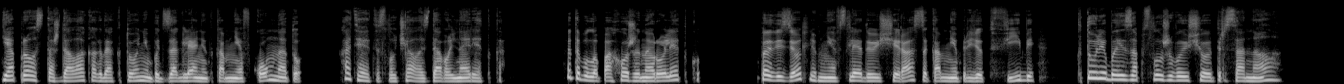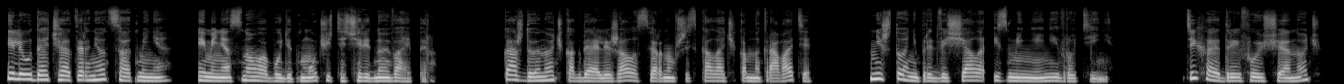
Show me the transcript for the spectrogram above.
Я просто ждала, когда кто-нибудь заглянет ко мне в комнату хотя это случалось довольно редко. Это было похоже на рулетку. Повезет ли мне в следующий раз, и ко мне придет Фиби, кто-либо из обслуживающего персонала, или удача отвернется от меня, и меня снова будет мучить очередной вайпер. Каждую ночь, когда я лежала, свернувшись калачиком на кровати, ничто не предвещало изменений в рутине. Тихая дрейфующая ночь,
